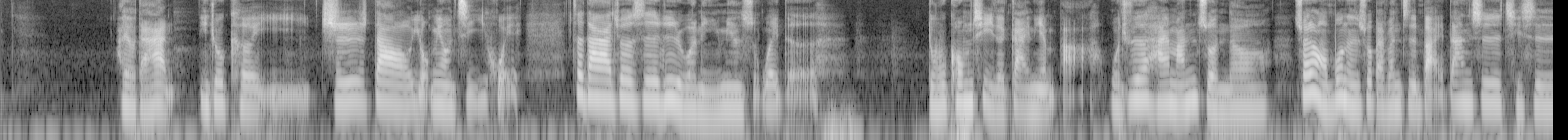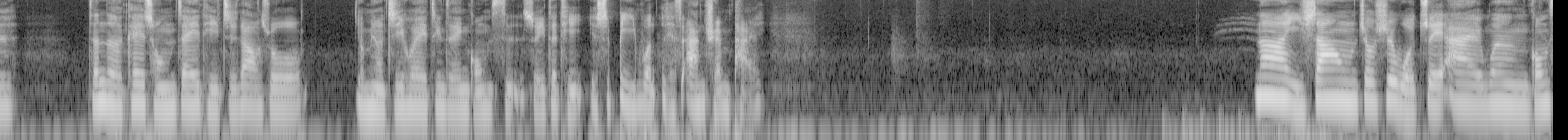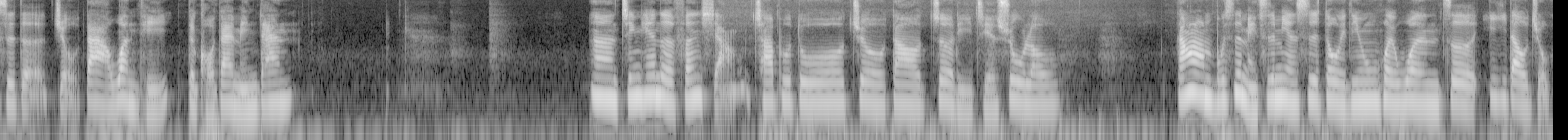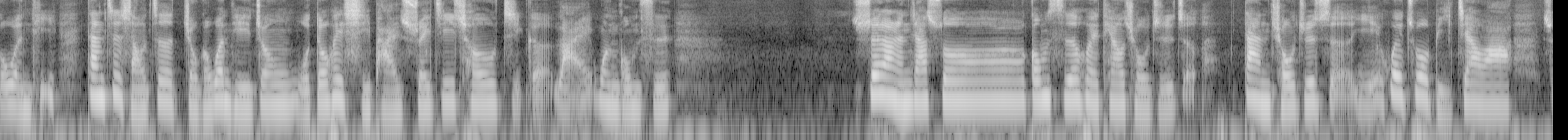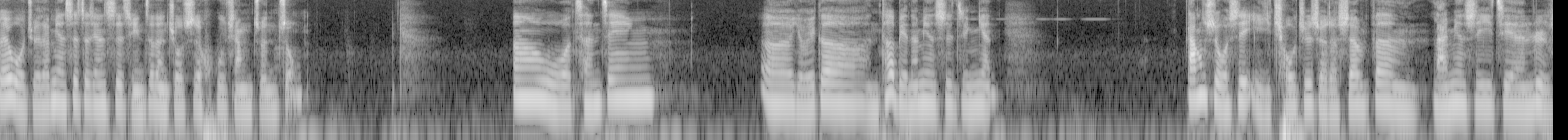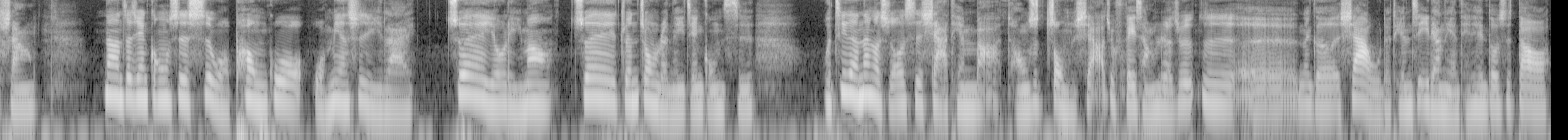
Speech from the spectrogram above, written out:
还有答案。你就可以知道有没有机会，这大概就是日文里面所谓的“读空气”的概念吧。我觉得还蛮准的哦。虽然我不能说百分之百，但是其实真的可以从这一题知道说有没有机会进这间公司。所以这题也是必问，而且是安全牌。那以上就是我最爱问公司的九大问题的口袋名单。那今天的分享差不多就到这里结束喽。当然不是每次面试都一定会问这一到九个问题，但至少这九个问题中，我都会洗牌，随机抽几个来问公司。虽然人家说公司会挑求职者，但求职者也会做比较啊，所以我觉得面试这件事情真的就是互相尊重。嗯，我曾经呃有一个很特别的面试经验，当时我是以求职者的身份来面试一间日商，那这间公司是我碰过我面试以来最有礼貌。最尊重人的一间公司，我记得那个时候是夏天吧，好像是仲夏，就非常热，就是呃那个下午的天气，一两点天气都是到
